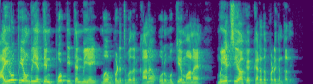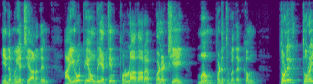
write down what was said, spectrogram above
ஐரோப்பிய ஒன்றியத்தின் போட்டித்தன்மையை மேம்படுத்துவதற்கான ஒரு முக்கியமான முயற்சியாக கருதப்படுகின்றது. இந்த முயற்சியானது ஐரோப்பிய ஒன்றியத்தின் பொருளாதார வளர்ச்சியை மேம்படுத்துவதற்கும் தொழில்துறை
